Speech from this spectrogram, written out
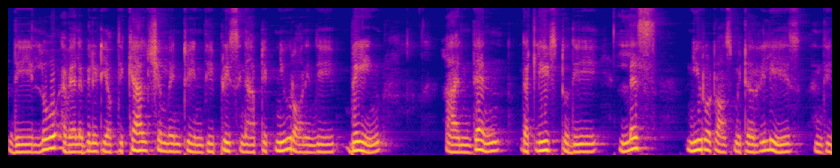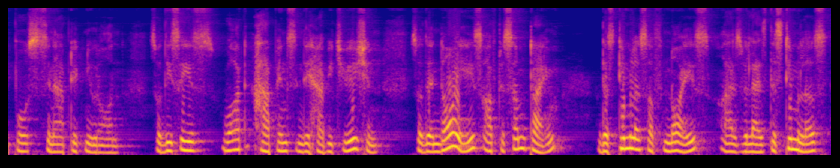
the low availability of the calcium entry in the presynaptic neuron in the brain and then that leads to the less neurotransmitter release in the postsynaptic neuron. So this is what happens in the habituation. So the noise after some time the stimulus of noise as well as the stimulus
